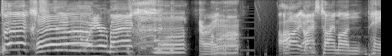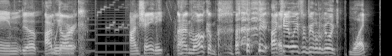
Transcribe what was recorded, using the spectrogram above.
back. And we're back. All right. Hi, I'm, Last time on Pain. yep, I'm we were- Dark, I'm Shady. and welcome. I can't wait for people to be like, What?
